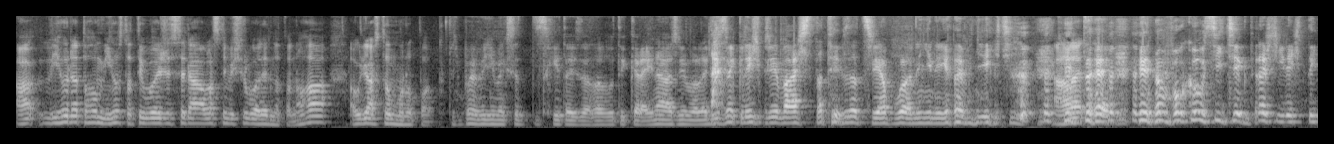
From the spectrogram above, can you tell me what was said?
A výhoda toho mýho stativu je, že se dá vlastně vyšroubovat jedna ta noha a udělá z toho monopad. Teď bude vidím, jak se schytají za hlavu ty krajináři, ale když řekneš, že máš stativ za tři a půl a není nejlevnější, Ale to je jenom o kousíček dražší než ty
